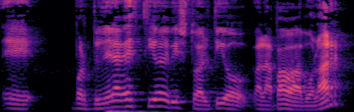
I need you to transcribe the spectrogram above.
eh, por primera vez, tío, he visto al tío, a la pava, volar.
